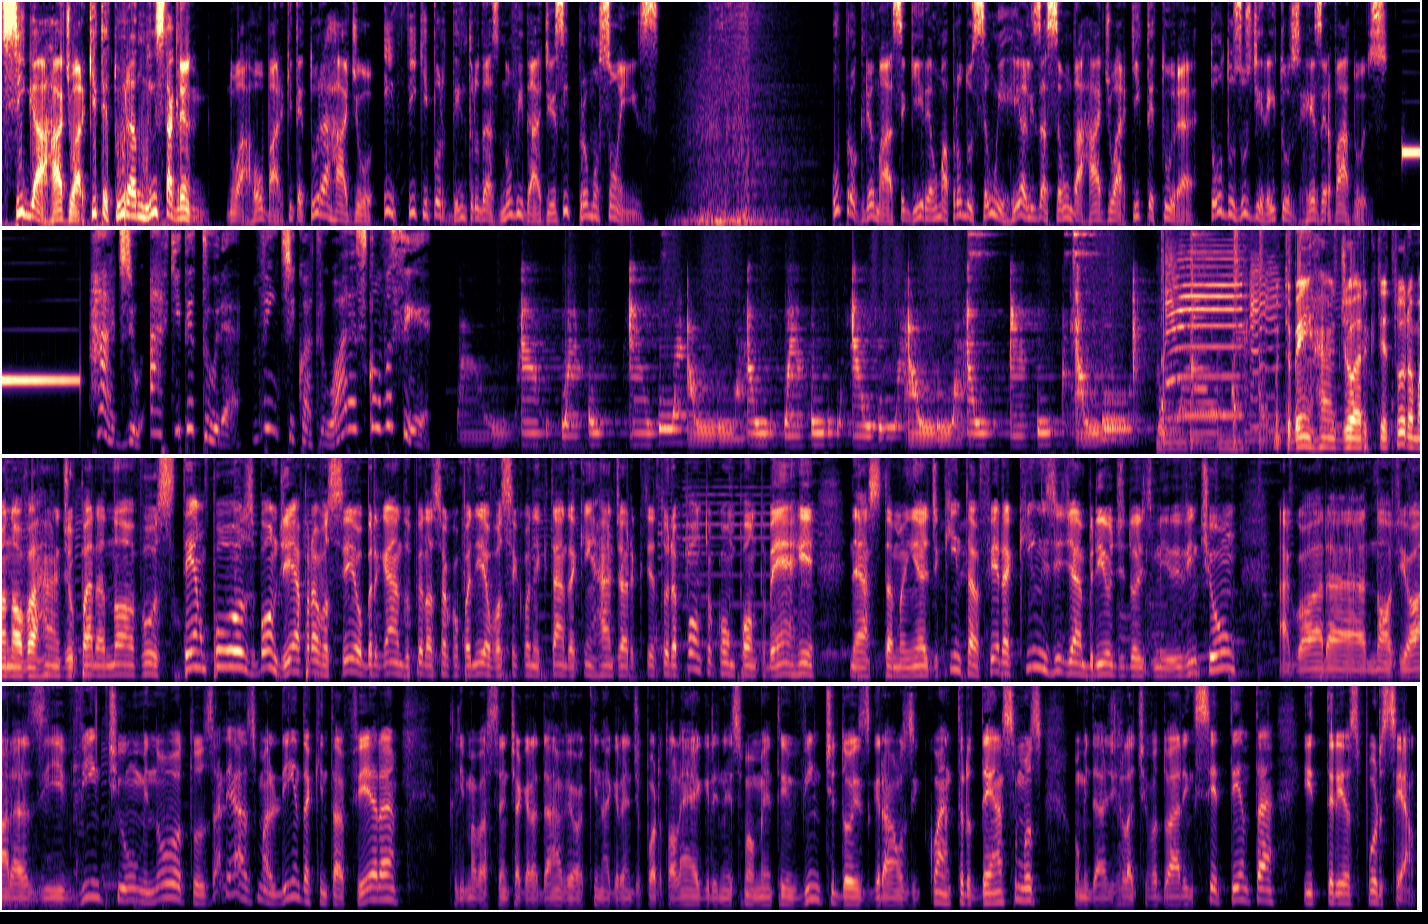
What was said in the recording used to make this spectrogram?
Siga a Rádio Arquitetura no Instagram, no arroba Arquitetura Rádio e fique por dentro das novidades e promoções. O programa a seguir é uma produção e realização da Rádio Arquitetura. Todos os direitos reservados. Rádio Arquitetura. 24 horas com você. Muito bem, Rádio Arquitetura, uma nova rádio para novos tempos. Bom dia para você, obrigado pela sua companhia. Você conectado aqui em radioarquitetura.com.br nesta manhã de quinta-feira, 15 de abril de 2021. Agora, 9 horas e 21 minutos. Aliás, uma linda quinta-feira. Clima bastante agradável aqui na Grande Porto Alegre, nesse momento em 22 graus e 4 décimos, umidade relativa do ar em 73%.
